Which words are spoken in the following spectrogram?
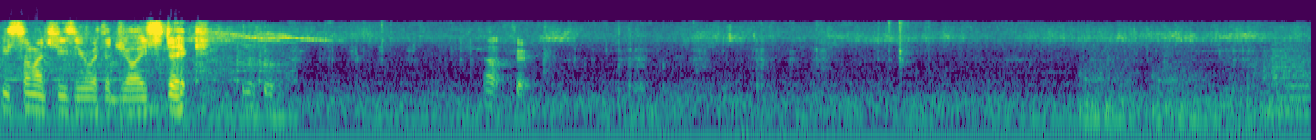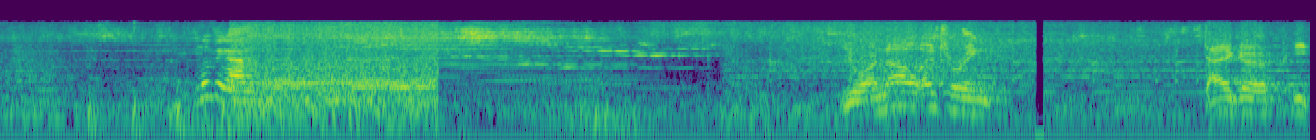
Be so much easier with a joystick. oh, sure. Moving on. You are now entering Dagger Peak.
